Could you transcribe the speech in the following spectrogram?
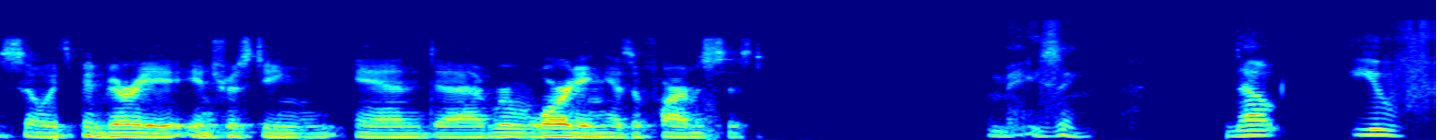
So it's been very interesting and uh, rewarding as a pharmacist. Amazing. Now, you've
